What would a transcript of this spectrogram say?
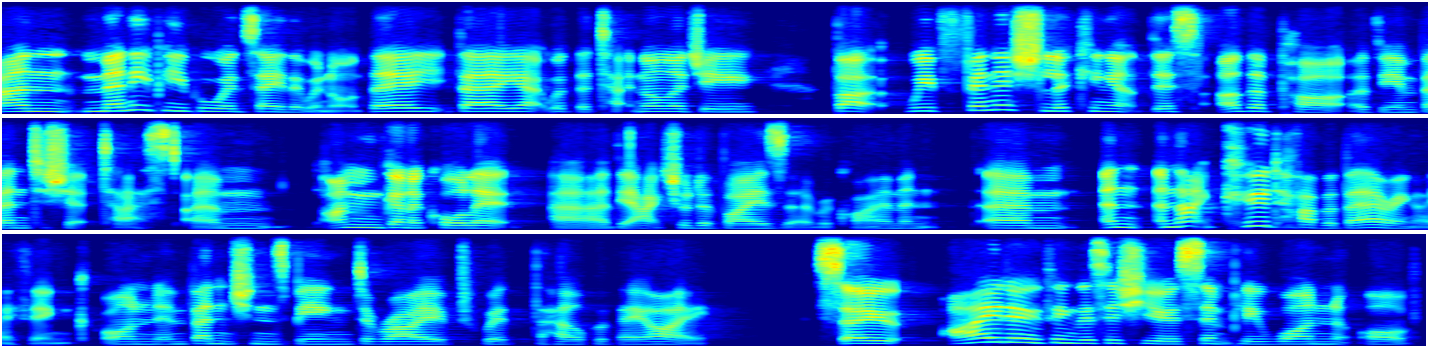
And many people would say that we're not there, there yet with the technology, but we've finished looking at this other part of the inventorship test. Um, I'm going to call it uh, the actual deviser requirement. Um, and, and that could have a bearing, I think, on inventions being derived with the help of AI. So I don't think this issue is simply one of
